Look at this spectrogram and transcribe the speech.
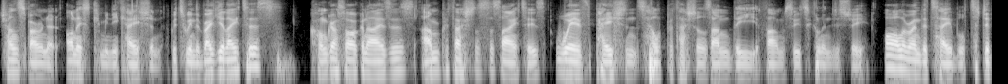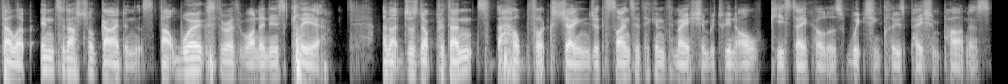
transparent, and honest communication between the regulators, Congress organisers, and professional societies with patients, health professionals, and the pharmaceutical industry all around the table to develop international guidance that works for everyone and is clear and that does not prevent the helpful exchange of scientific information between all key stakeholders, which includes patient partners.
